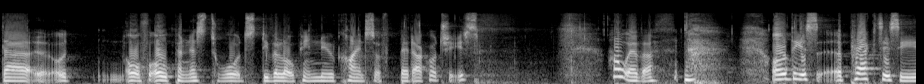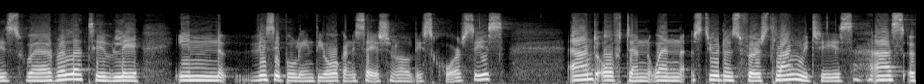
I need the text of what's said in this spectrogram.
that, uh, of openness towards developing new kinds of pedagogies. However, all these uh, practices were relatively invisible in the organizational discourses, and often when students' first languages as a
